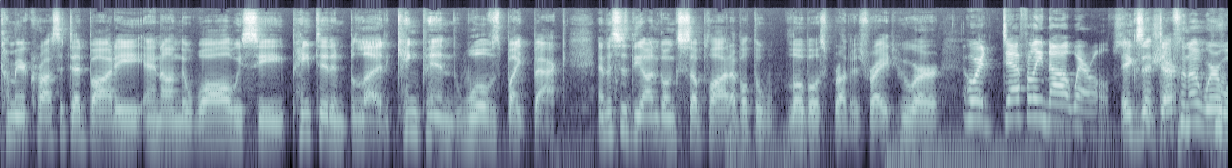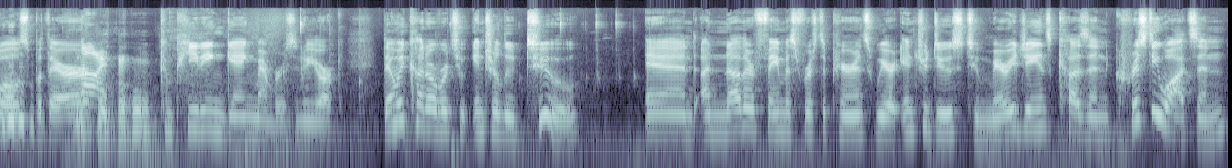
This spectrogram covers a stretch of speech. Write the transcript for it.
coming across a dead body, and on the wall we see painted in blood, Kingpin, the wolves bite back, and this is the ongoing subplot about the Lobos brothers, right? Who are who are definitely not werewolves. Exactly, sure. definitely not werewolves, but they are Not. competing gang members in New York. Then we cut over to interlude two, and another famous first appearance. We are introduced to Mary Jane's cousin, Kristy Watson,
